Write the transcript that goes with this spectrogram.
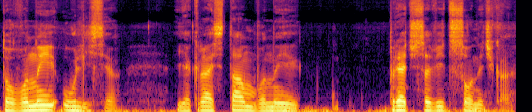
то вони у лісі. Якраз там вони прячуться від сонечка.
